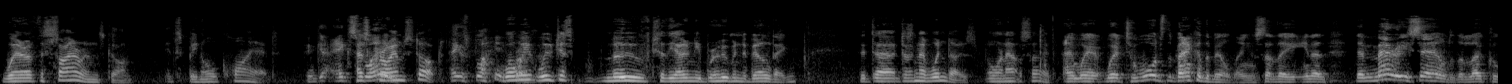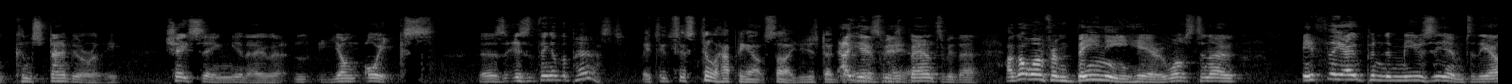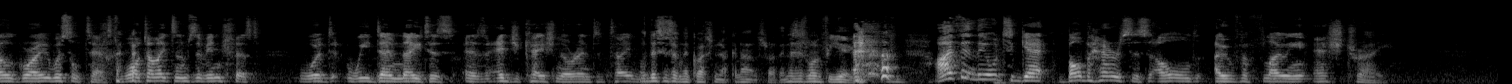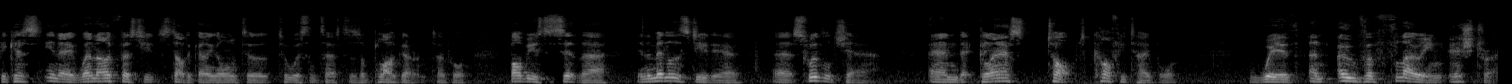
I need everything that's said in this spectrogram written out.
Where have the sirens gone? It's been all quiet. G- Has crime stopped? Explain. Well, we, we've just moved to the only room in the building that uh, doesn't have windows or an outside. and we're, we're towards the back of the building, so the you know the merry sound of the local constabulary chasing you know uh, young oiks is, is a thing of the past. It's, it's, it's still happening outside. You just don't. Ah, get to hear yes, it's here. bound to be there. I've got one from Beanie here who wants to know if they opened a museum to the old grey whistle test. What items of interest would we donate as, as education or entertainment? Well, this isn't a question I can answer. I think this is one for you. I think they ought to get Bob Harris's old overflowing ashtray. Because, you know, when I first started going on to, to Whistle Test as a plugger and so forth, Bob used to sit there in the middle of the studio, uh, swivel chair, and glass topped coffee table with an overflowing ashtray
